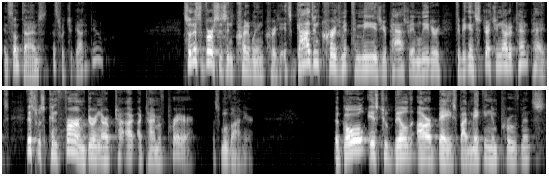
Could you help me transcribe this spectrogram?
And sometimes that's what you got to do. So this verse is incredibly encouraging. It's God's encouragement to me as your pastor and leader to begin stretching out our tent pegs. This was confirmed during our, t- our time of prayer. Let's move on here. The goal is to build our base by making improvements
